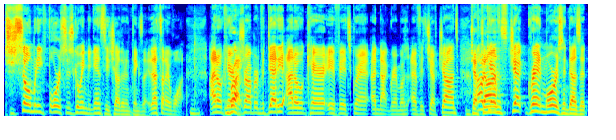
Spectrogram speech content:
so many forces going against each other and things like that. That's what I want. I don't care if it's Robert Venditti. I don't care if it's Grant, uh, not Grant, if it's Geoff Johns. Geoff I don't care if Johns. Geoff, Grant Morrison does it.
